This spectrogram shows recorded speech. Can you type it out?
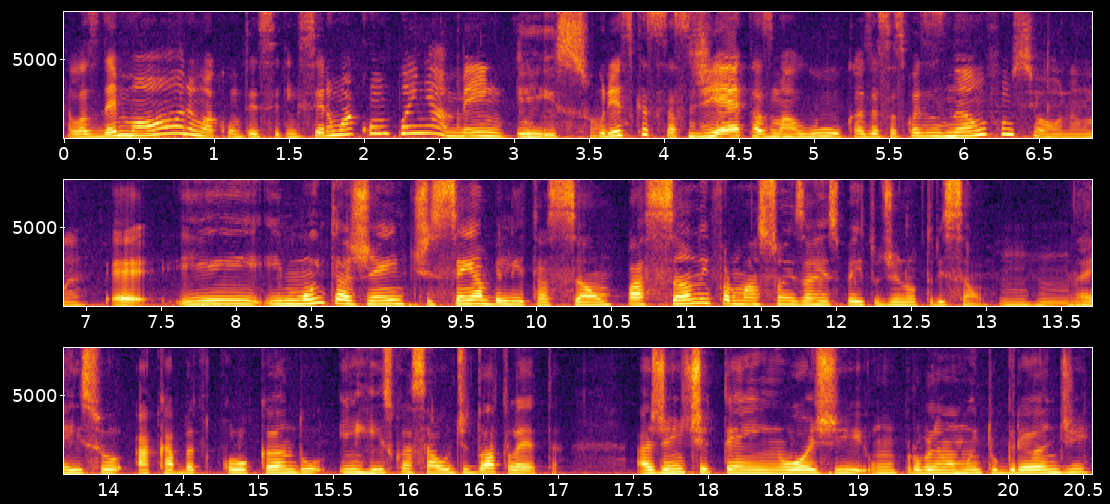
elas demoram a acontecer, tem que ser um acompanhamento. Isso. Por isso que essas dietas malucas, essas coisas não funcionam, né? É, e, e muita gente sem habilitação passando informações a respeito de nutrição. Uhum. Né? Isso acaba colocando em risco a saúde do atleta. A gente tem hoje um problema muito grande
